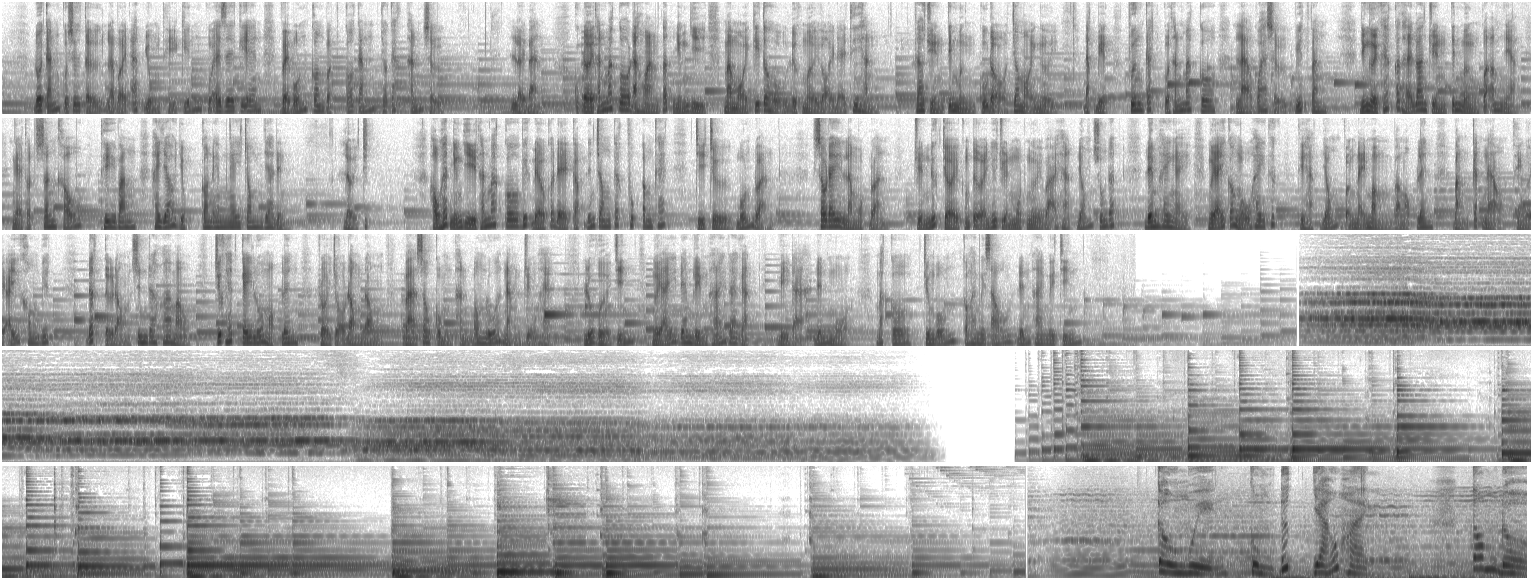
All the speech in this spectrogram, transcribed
Đôi cánh của sư tử là bởi áp dụng thị kiến của Ezekiel về bốn con vật có cánh cho các thánh sử. Lời bàn Cuộc đời Thánh Marco đã hoàn tất những gì mà mọi Kitô hữu được mời gọi để thi hành. Rao truyền tin mừng cứu độ cho mọi người. Đặc biệt, phương cách của Thánh Marco là qua sự viết văn. Những người khác có thể loan truyền tin mừng qua âm nhạc, nghệ thuật sân khấu, thi văn hay giáo dục con em ngay trong gia đình. Lời trích Hầu hết những gì Thánh Marco viết đều có đề cập đến trong các phúc âm khác, chỉ trừ bốn đoạn. Sau đây là một đoạn. Chuyện nước trời cũng tựa như chuyện một người vải hạt giống xuống đất. Đêm hay ngày, người ấy có ngủ hay thức thì hạt giống vẫn nảy mầm và mọc lên bằng cách nào thì người ấy không biết. Đất tự động sinh ra hoa màu, trước hết cây lúa mọc lên, rồi chỗ đồng đồng và sau cùng thành bông lúa nặng triệu hạt. Lúa vừa chín, người ấy đem liềm hái ra gạch vì đã đến mùa. Marco chương 4 câu 26 đến 29. Giáo hoàng. Tôn đồ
